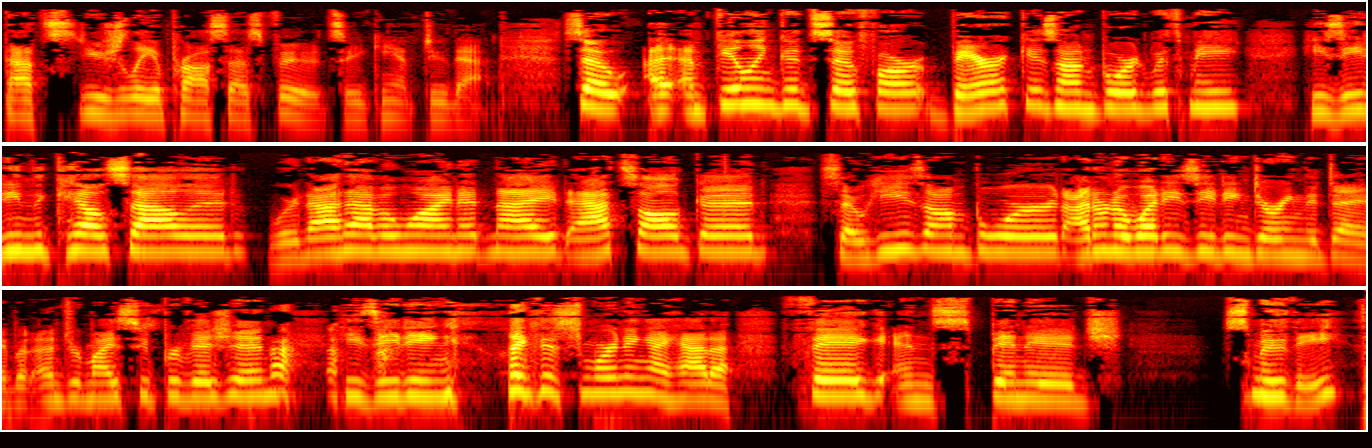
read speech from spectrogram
that's usually a processed food. So you can't do that. So I, I'm feeling good so far. Barrick is on board with me. He's eating the kale salad. We're not having wine at night. That's all good. So he's on board. I don't know what he's eating during the day, but under my supervision, he's eating like this morning I had a fig and spinach smoothie.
